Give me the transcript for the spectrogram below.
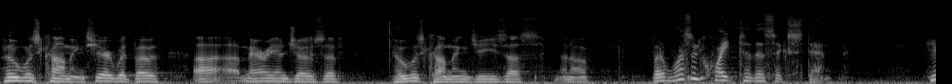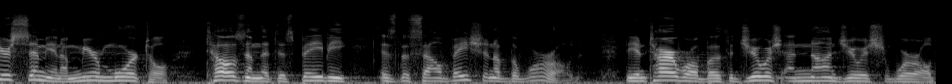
who was coming, shared with both uh, uh, Mary and Joseph who was coming, Jesus, you know. But it wasn't quite to this extent. Here, Simeon, a mere mortal, tells them that this baby is the salvation of the world, the entire world, both the Jewish and non Jewish world.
